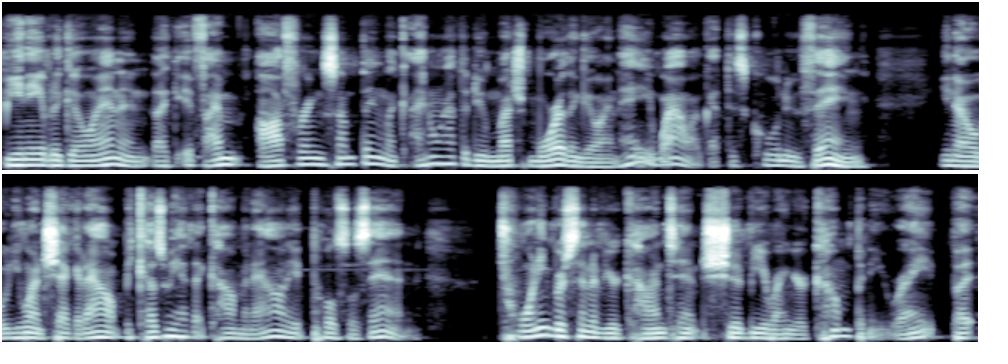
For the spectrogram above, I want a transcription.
being able to go in and like if I'm offering something, like I don't have to do much more than going, hey, wow, I've got this cool new thing. You know, you want to check it out because we have that commonality, it pulls us in. 20% of your content should be around your company, right? But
